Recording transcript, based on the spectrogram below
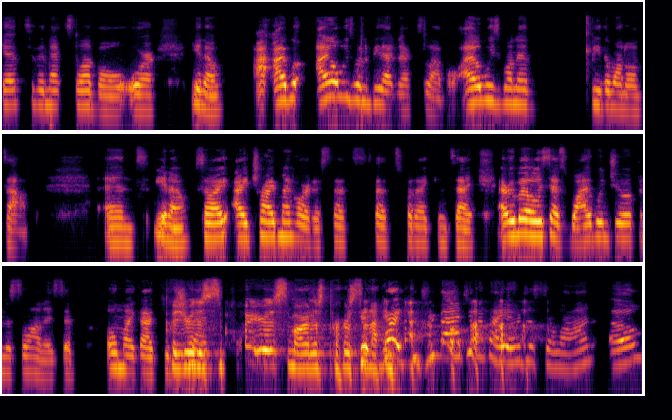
get to the next level, or you know, I, I, I always want to be that next level. I always want to be the one on top. And you know, so I, I tried my hardest. That's that's what I can say. Everybody always says, "Why wouldn't you open a salon?" I said, "Oh my God!" Because you you're the you're the smartest person. Could, right? Could you imagine if I owned a salon? Oh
